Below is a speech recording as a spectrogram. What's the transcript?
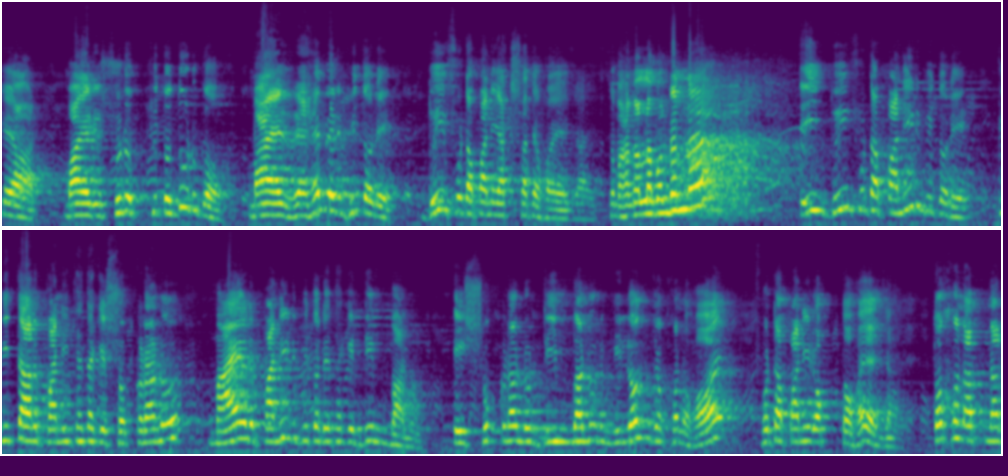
কেয়ার মায়ের সুরক্ষিত দুর্গ, মায়ের রেহেমের ভিতরে দুই ফোঁটা পানি একসাথে হয়ে যায়। তো আল্লাহ বলবেন না? এই দুই ফোঁটা পানির ভিতরে পিতার পানিতে থাকে শুক্রাণু, মায়ের পানির ভিতরে থাকে ডিম্বাণু। এই শুক্রাণু, ডিম্বাণুর মিলন যখন হয়, ফোঁটা পানি রক্ত হয়ে যায়। তখন আপনার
